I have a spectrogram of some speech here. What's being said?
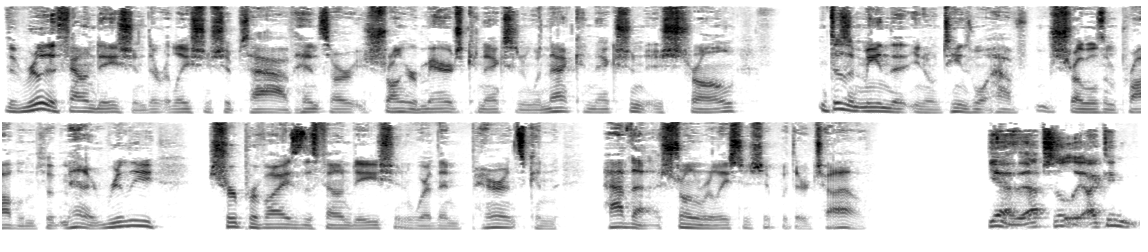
the really the foundation that relationships have, hence our stronger marriage connection. When that connection is strong, it doesn't mean that you know teens won't have struggles and problems, but man, it really sure provides this foundation where then parents can have that strong relationship with their child. Yeah, absolutely. I can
